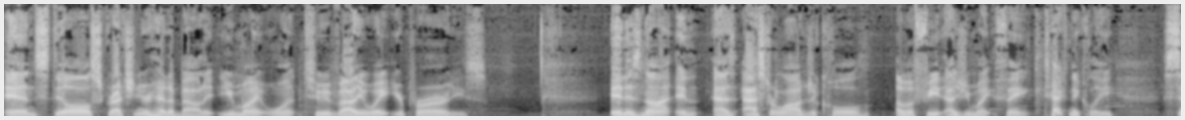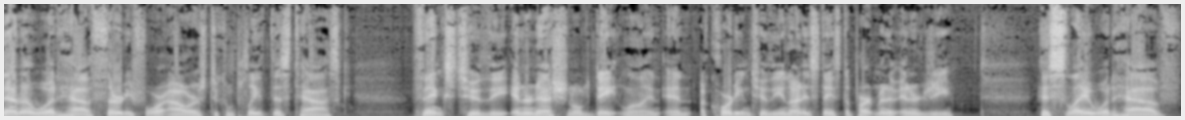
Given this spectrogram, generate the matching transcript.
and still scratching your head about it, you might want to evaluate your priorities. It is not an, as astrological of a feat as you might think. Technically, Santa would have 34 hours to complete this task thanks to the international dateline and according to the United States Department of Energy his sleigh would have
